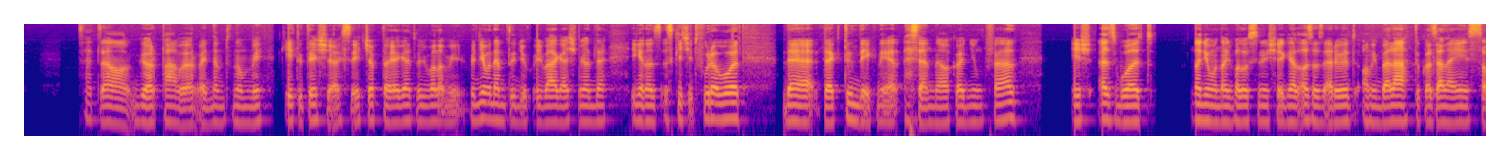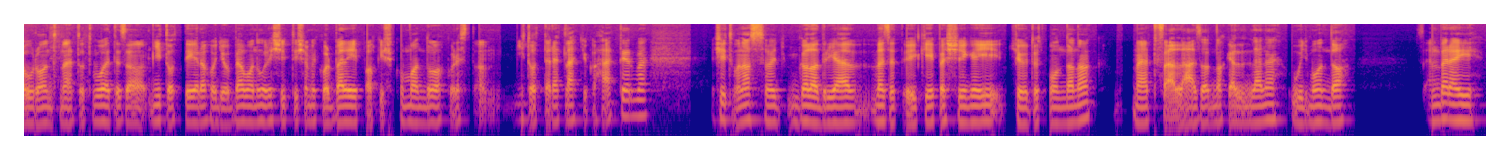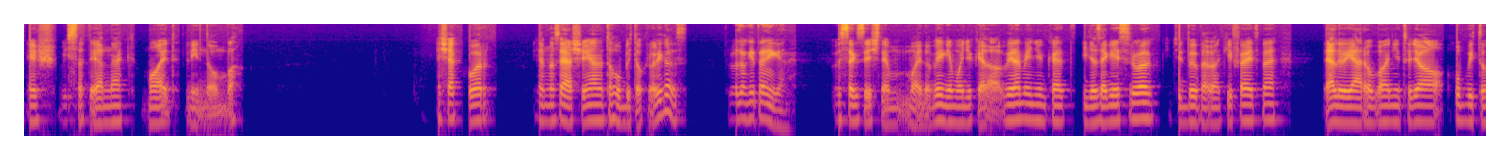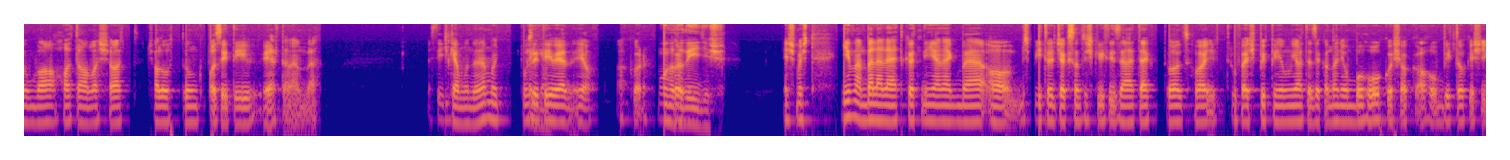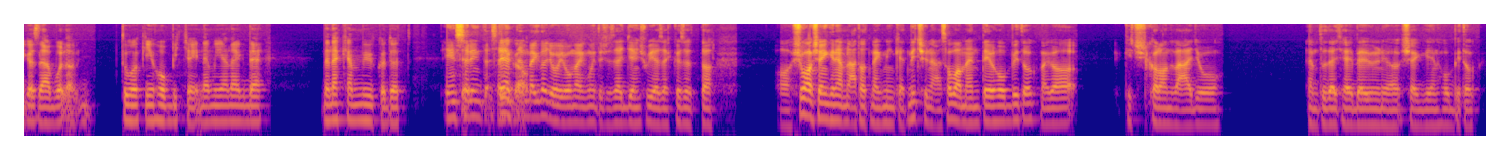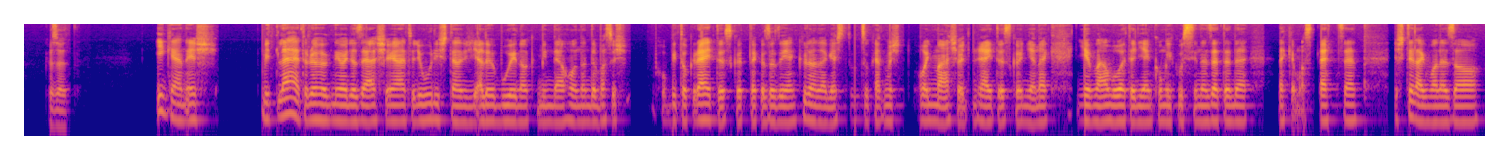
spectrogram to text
hát a Girl Power, vagy nem tudom mi, két ütéssel szétcsapta a jeget, vagy valami, vagy jó, nem tudjuk, hogy vágás miatt, de igen, az, az kicsit fura volt, de te tündéknél ezen ne akadjunk fel, és ez volt nagyon nagy valószínűséggel az az erőd, amiben láttuk az elején Sauront, mert ott volt ez a nyitott tér, hogy ő bevonul, és itt is, amikor belép a kis kommandó, akkor ezt a nyitott teret látjuk a háttérben, és itt van az, hogy Galadriel vezetői képességei csődöt mondanak, mert fellázadnak ellene, úgymond az emberei, és visszatérnek majd Lindonba. És ekkor jön az első jelenet a hobbitokról, igaz? Tulajdonképpen igen. Összegzésnél majd a végén mondjuk el a véleményünket, így az egészről, kicsit bőven kifejtve, de előjáróban annyit, hogy a hobbitokban hatalmasat csalódtunk pozitív értelemben. Ezt így kell mondani, nem, hogy pozitív értelemben? Jó, akkor... Mondhatod akkor... így is. És most nyilván bele lehet kötni ilyenekbe, a Peter jackson is kritizálták, tudod, hogy Trufa és Pippin miatt ezek a nagyon bohókosak a hobbitok, és igazából a Tolkien hobbitjai nem ilyenek, de, de nekem működött. Én szerint, szerintem a... meg nagyon jó megmondta is az egyensúly ezek között a, a soha senki nem láthat meg minket, mit csinálsz, hova mentél hobbitok, meg a kicsi kalandvágyó nem tud egy helybe ülni a seggén hobbitok között. Igen, és mit lehet röhögni, hogy az első jelent, hogy úristen, hogy előbújnak mindenhonnan, de basszus hobbitok rejtőzködtek, az az ilyen különleges cuccuk, hát most hogy máshogy rejtőzködjenek. Nyilván volt egy ilyen komikus színezete, de nekem az tetszett, és tényleg van ez a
